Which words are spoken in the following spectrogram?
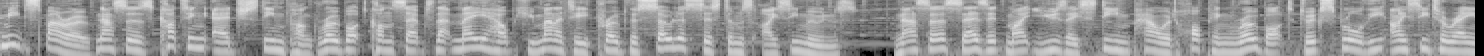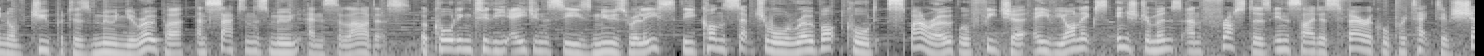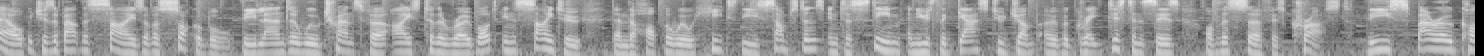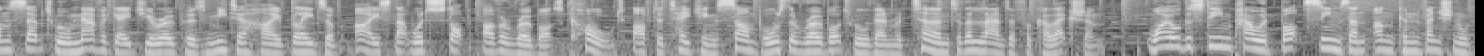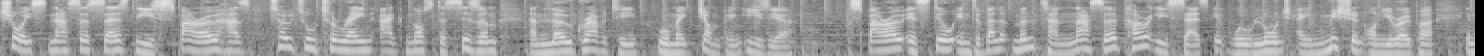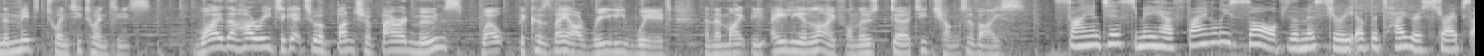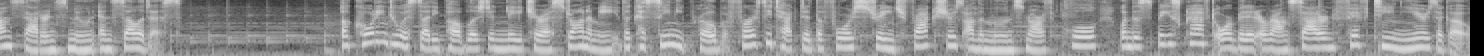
Meet Sparrow, NASA's cutting edge steampunk robot concept that may help humanity probe the solar system's icy moons. NASA says it might use a steam powered hopping robot to explore the icy terrain of Jupiter's moon Europa and Saturn's moon Enceladus. According to the agency's news release, the conceptual robot called Sparrow will feature avionics, instruments, and thrusters inside a spherical protective shell, which is about the size of a soccer ball. The lander will transfer ice to the robot in situ, then the hopper will heat the substance into steam and use use the gas to jump over great distances of the surface crust. The Sparrow concept will navigate Europa's meter high blades of ice that would stop other robots cold. After taking samples, the robot will then return to the lander for collection. While the steam powered bot seems an unconventional choice, NASA says the Sparrow has total terrain agnosticism and low gravity will make jumping easier. Sparrow is still in development, and NASA currently says it will launch a mission on Europa in the mid 2020s. Why the hurry to get to a bunch of barren moons? Well, because they are really weird, and there might be alien life on those dirty chunks of ice. Scientists may have finally solved the mystery of the tiger stripes on Saturn's moon Enceladus. According to a study published in Nature Astronomy, the Cassini probe first detected the four strange fractures on the Moon's north pole when the spacecraft orbited around Saturn 15 years ago.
